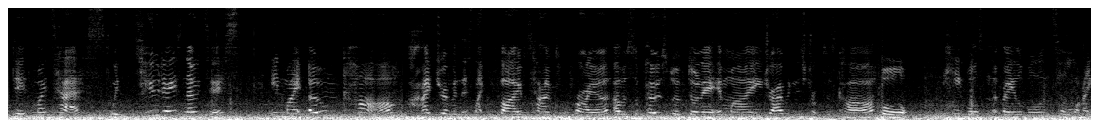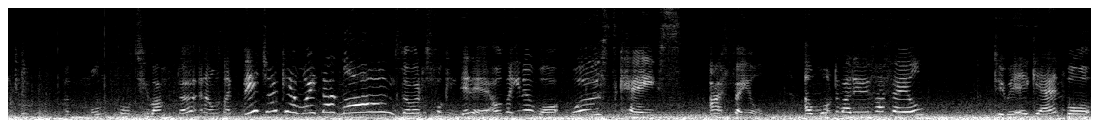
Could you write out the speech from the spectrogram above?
did my test with two days notice in my own car. I'd driven this like five times prior. I was supposed to have done it in my driving instructor's car, but he wasn't available until like a month or two after. And I was like, bitch, I can't wait that long. So I just fucking did it. I was like, you know what? Worst case, I fail. And what do I do if I fail? Do it again but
